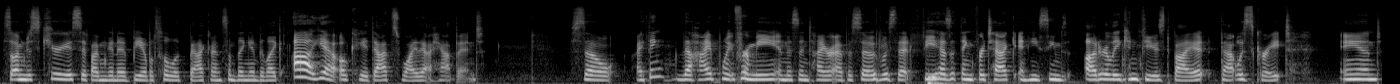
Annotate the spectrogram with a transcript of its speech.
So I'm just curious if I'm going to be able to look back on something and be like, ah, yeah, okay, that's why that happened. So I think the high point for me in this entire episode was that Phee has a thing for tech and he seems utterly confused by it. That was great. And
